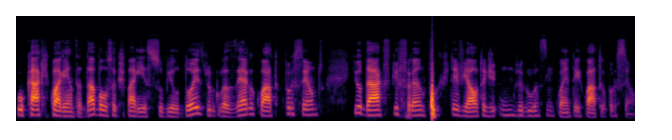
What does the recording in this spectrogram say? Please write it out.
o CAC 40 da Bolsa de Paris subiu 2,04% e o DAX de Frankfurt teve alta de 1,54%.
